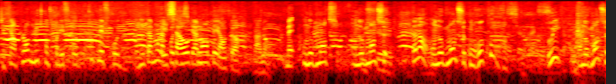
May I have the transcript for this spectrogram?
J'ai fait un plan de lutte contre les fraudes, toutes les fraudes, et notamment la Et fraude ça a fiscale. augmenté encore. Ah non. Mais on augmente, on augmente ce, non non, on augmente ce qu'on recouvre. Oui, on augmente ce,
